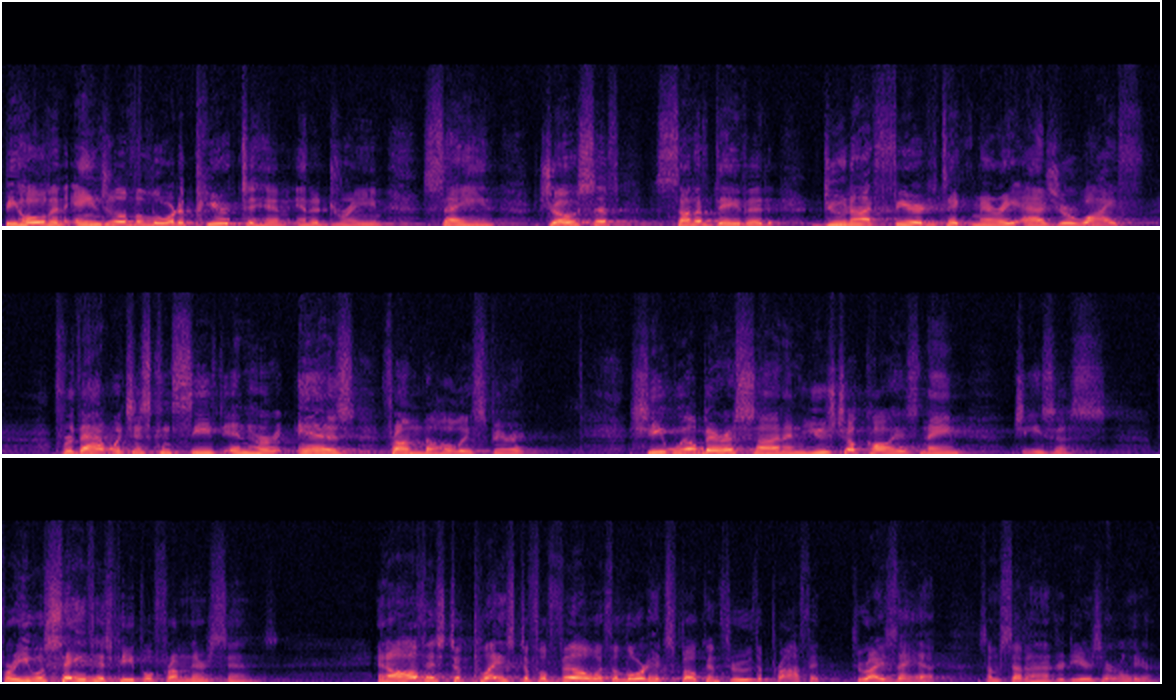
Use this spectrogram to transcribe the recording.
behold, an angel of the Lord appeared to him in a dream, saying, Joseph, son of David, do not fear to take Mary as your wife for that which is conceived in her is from the Holy Spirit. She will bear a son, and you shall call his name Jesus, for he will save his people from their sins. And all this took place to fulfill what the Lord had spoken through the prophet, through Isaiah, some 700 years earlier.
